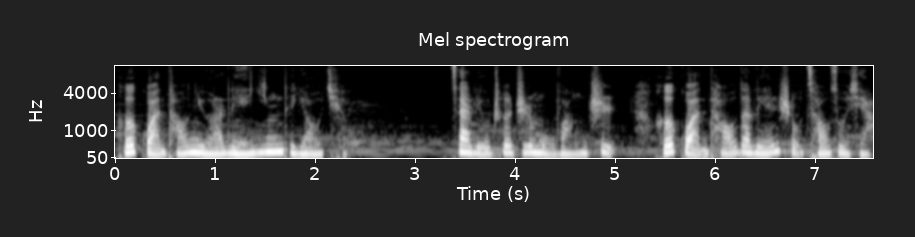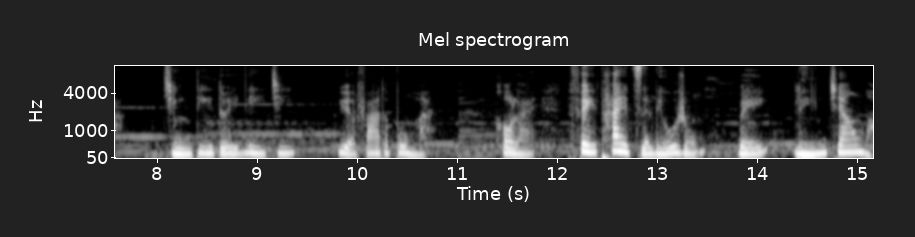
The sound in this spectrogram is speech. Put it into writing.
和馆陶女儿联姻的要求。在刘彻之母王志和馆陶的联手操作下，景帝对骊姬越发的不满，后来废太子刘荣为临江王，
